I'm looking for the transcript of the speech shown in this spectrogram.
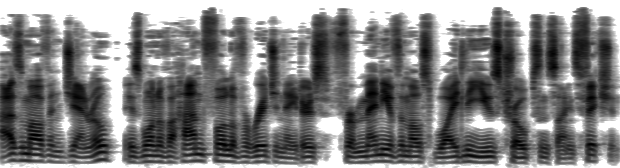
Asimov in general is one of a handful of originators for many of the most widely used tropes in science fiction,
